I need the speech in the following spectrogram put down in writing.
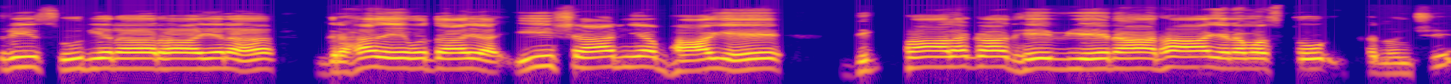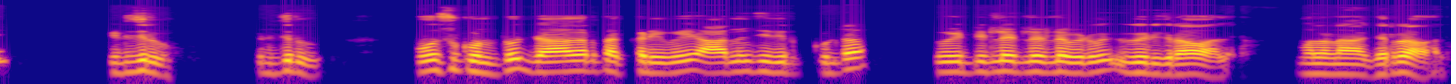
శ్రీ సూర్యనారాయణ గ్రహ దేవతాయ ఈశాన్య భాగే దిక్పాలక దేవ్యే నారాయణమస్తు ఇక్కడ నుంచి ఇడిదిరు ఇడిదిరు. పోసుకుంటూ జాగ్రత్త అక్కడికి పోయి ఆ నుంచి తిరుక్కుంటా వీటి ఇట్లా ఇట్లా ఇట్లా వీడికి రావాలి. మళ్ళీ నా దగ్గర రావాలి.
